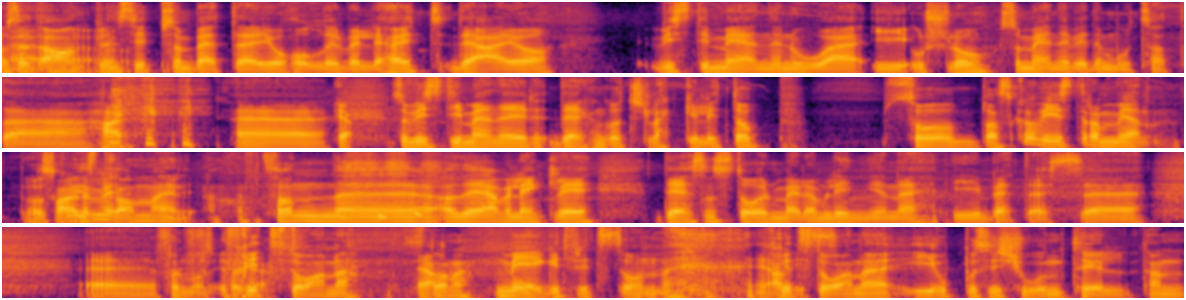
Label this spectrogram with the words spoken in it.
Og så et annet prinsipp som BT jo holder veldig høyt, det er jo hvis de mener noe i Oslo, så mener vi det motsatte her. Eh, Ja. Så hvis de mener dere kan godt slakke litt opp, så da skal vi stramme igjen. Da skal vi stramme igjen. Sånn, eh, det er vel egentlig det som står mellom linjene i BTs eh, eh. Frittstående, står det. Ja, meget frittstående. Ja, Frittstående i opposisjon til den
